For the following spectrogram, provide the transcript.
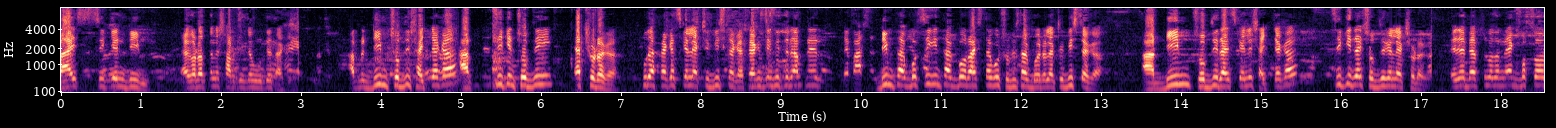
রাইস, চিকেন, ডিম। এগারোটা থেকে সাড়ে তিনটার মধ্যে থাকে। আপনার ডিম, সবজি ষাট টাকা আর চিকেন, সবজি একশো টাকা। পুরো প্যাকেজ খেলে একশো বিশ টাকা। প্যাকেজের ভিতরে আপনার ডিম থাকব, চিকেন থাকব, রাইস থাকব, সবজি থাকব, এটা একশো বিশ টাকা। আর ডিম, সবজি, রাইস খেলে ষাট টাকা। চিকেন, রাইস, সবজি খেলে একশো টাকা। যে ব্যবসা এক বছর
